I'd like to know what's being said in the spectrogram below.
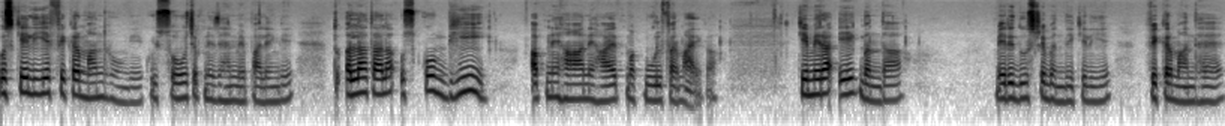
उसके लिए फ़िक्रमंद होंगे, कोई सोच अपने जहन में पालेंगे। तो अल्लाह ताला उसको भी अपने हाँ नहायत मकबूल फरमाएगा कि मेरा एक बंदा मेरे दूसरे बंदे के लिए फ़िक्रमंद है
